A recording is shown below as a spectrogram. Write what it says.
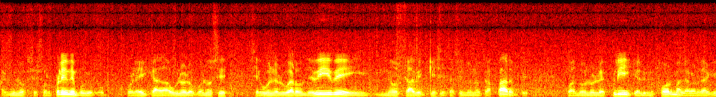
algunos se sorprenden porque por ahí cada uno lo conoce según el lugar donde vive y no sabe qué se está haciendo en otras partes. Cuando uno lo explica, lo informa, la verdad que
